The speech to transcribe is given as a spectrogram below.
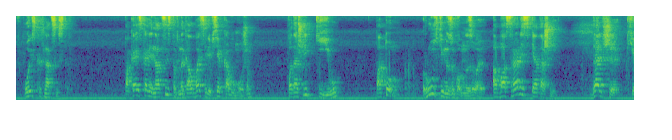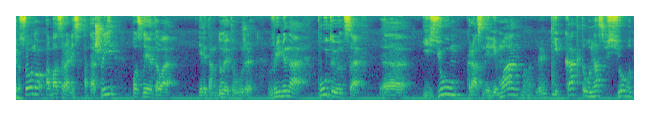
в поисках нацистов. Пока искали нацистов, наколбасили всех, кого можем, подошли к Киеву, потом русским языком называю, обосрались и отошли. Дальше к Херсону обосрались, отошли. После этого, или там до этого уже, времена путаются. Э, изюм, красный лиман. И как-то у нас все вот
